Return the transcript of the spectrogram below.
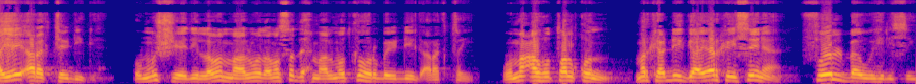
ayay aragtay dhiigga. Oo musheedii laba maalmood ama saddex maalmood ka hor bay dhiig aragtay. Wa macahu talqun markaa dhiigga ay arkaysayna fool baa wehelisay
